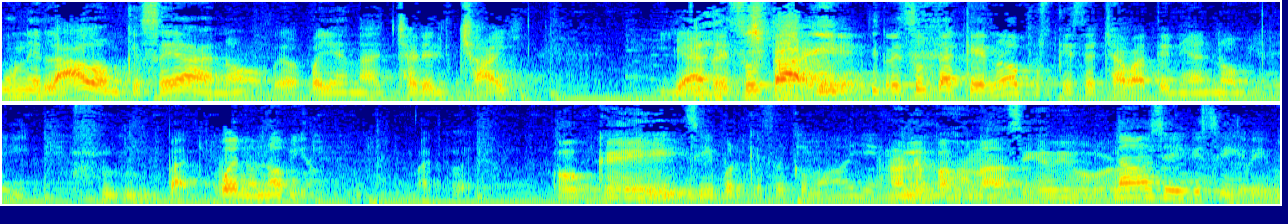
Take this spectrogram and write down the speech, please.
un helado, aunque sea, ¿no? Vayan a echar el chai. Y ya ¿El resulta chai? que, resulta que no, pues que esa chava tenía novia y, bueno, novio. Ok. Sí, porque fue como, oye. No le pasó nada, sigue vivo, ¿verdad? No, sigue, sigue vivo.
